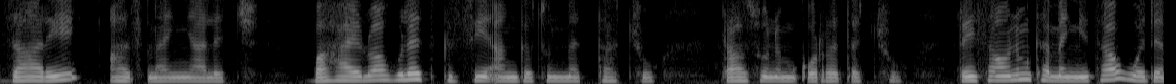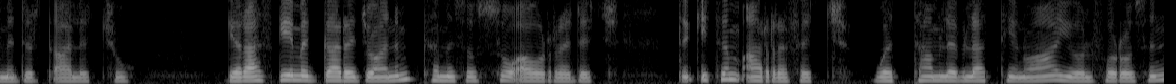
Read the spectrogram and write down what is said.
ዛሬ አጽናኝ አለች። በኃይሏ ሁለት ጊዜ አንገቱን መታችው ራሱንም ቆረጠችው። ሬሳውንም ከመኝታው ወደ ምድር ጣለችው። የራስጌ መጋረጃዋንም ከምሰሶ አወረደች ጥቂትም አረፈች። ወጥታም ለብላቴናዋ የወልፎሮስን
